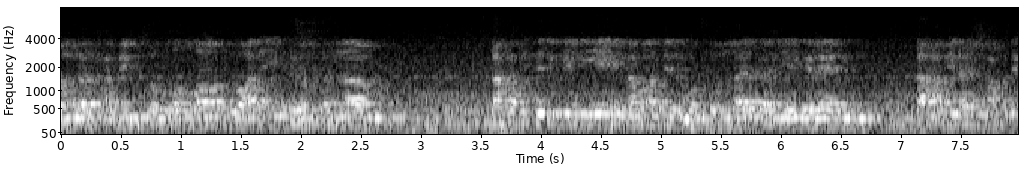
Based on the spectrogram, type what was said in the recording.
আল্লাহর হাবিব সাল্লাল্লাহু আলাইহি ওয়াসাল্লাম সাহাবীদেরকে নিয়ে নামাজের দাঁড়িয়ে গেলেন। সাহাবীরা সামনে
